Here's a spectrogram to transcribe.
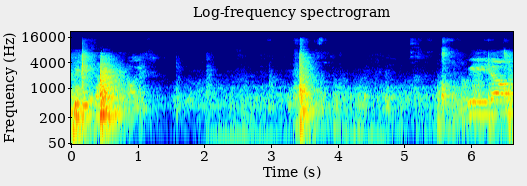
We did some noise. We don't need no education. Those no ability of status or precious. The wrong bodies use of contained blood walls and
